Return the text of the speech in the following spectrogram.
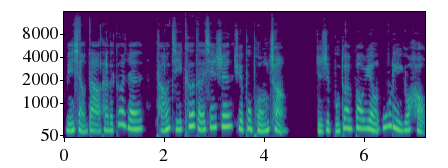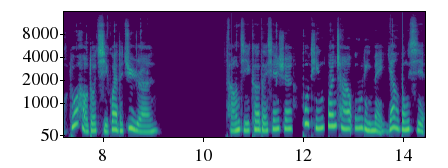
没想到他的客人唐吉诃德先生却不捧场，只是不断抱怨屋里有好多好多奇怪的巨人。唐吉诃德先生不停观察屋里每样东西，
